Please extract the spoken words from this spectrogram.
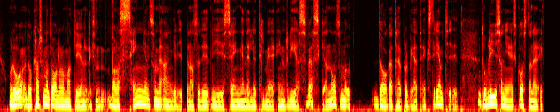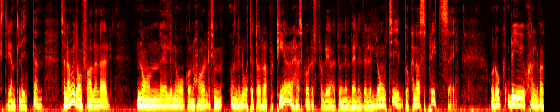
Och då, då kanske man talar om att det är liksom bara sängen som är angripen, alltså det, det är sängen eller till och med en resväska. Någon som har upp, uppdagat det här problemet extremt tidigt, då blir ju saneringskostnaden extremt liten. Sen har vi de fallen där någon eller någon har liksom underlåtit att rapportera det här skadordsproblemet under väldigt, väldigt lång tid. Då kan det ha spritt sig. Och då blir ju själva,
